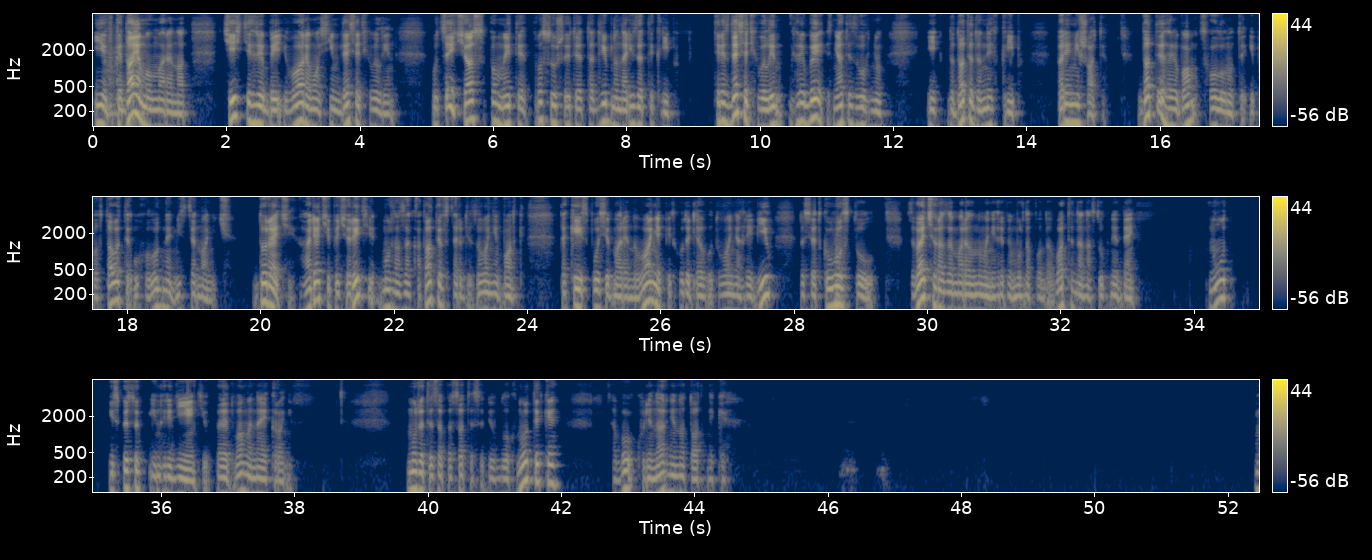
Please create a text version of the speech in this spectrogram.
І вкидаємо в маринад чисті гриби і варимо 7-10 хвилин. У цей час помити, просушити та дрібно нарізати кріп. Через 10 хвилин гриби зняти з вогню і додати до них кріп. Перемішати. Дати грибам схолонути і поставити у холодне місце на ніч. До речі, гарячі печериці можна закатати в стерилізовані банки. Такий спосіб маринування підходить для готування грибів до святкового столу. З вечора замариновані гриби можна подавати на наступний день. Ну от і список інгредієнтів перед вами на екрані. Можете записати собі в блокнотики або кулінарні нотатники.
